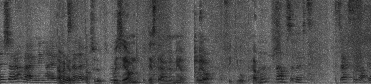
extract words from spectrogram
eh, köra en vägning här Ja, men det eller? Absolut. Får vi se om det stämmer med vad jag fick ihop hemma. Mm, absolut. Strax tillbaka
